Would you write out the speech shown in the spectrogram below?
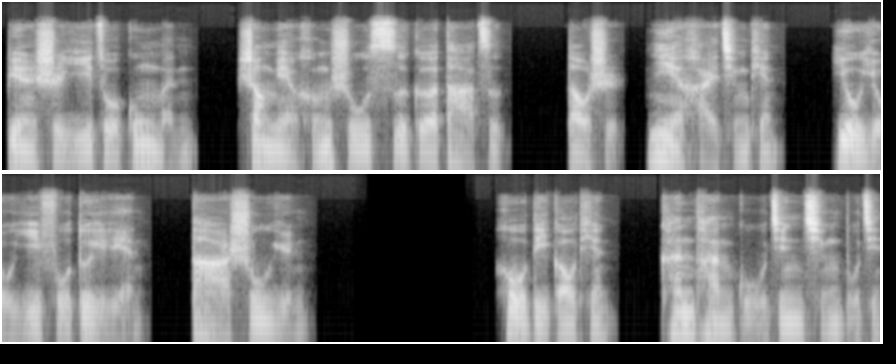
便是一座宫门。上面横书四个大字，道是“孽海晴天”。又有一副对联，大书云：“后地高天，勘探古今情不尽；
